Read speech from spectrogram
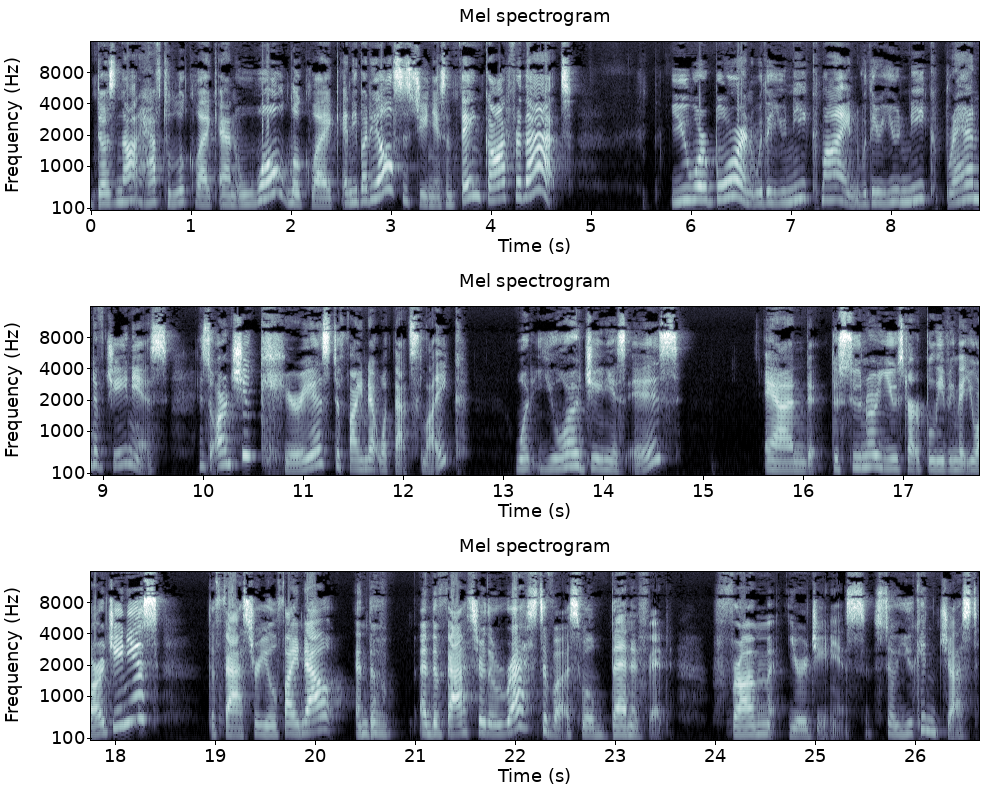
does not have to look like and won't look like anybody else's genius. And thank God for that. You were born with a unique mind, with a unique brand of genius. And so aren't you curious to find out what that's like? What your genius is? And the sooner you start believing that you are a genius, the faster you'll find out and the, and the faster the rest of us will benefit from your genius. So you can just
